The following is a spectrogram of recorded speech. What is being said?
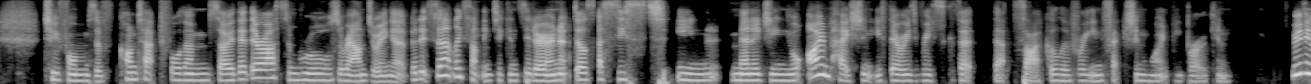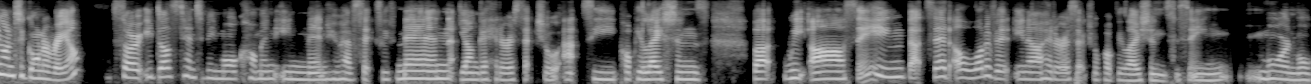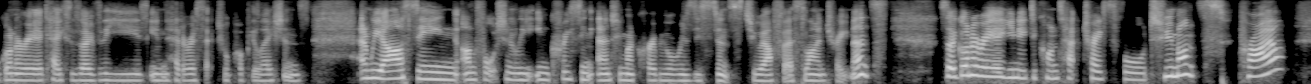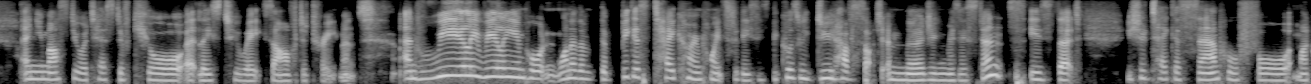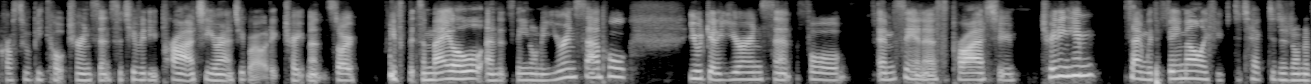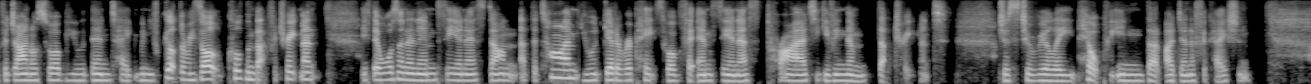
two forms of contact for them. So that there are some rules around doing it, but it's certainly something to consider. And it does assist in managing your own patient if there is risk that that cycle of reinfection won't be broken. Moving on to gonorrhea. So it does tend to be more common in men who have sex with men, younger heterosexual ATSI populations. But we are seeing, that said, a lot of it in our heterosexual populations, We're seeing more and more gonorrhea cases over the years in heterosexual populations. And we are seeing, unfortunately, increasing antimicrobial resistance to our first line treatments. So gonorrhea, you need to contact trace for two months prior and you must do a test of cure at least two weeks after treatment. And really, really important, one of the, the biggest take home points for this is because we do have such emerging resistance, is that you should take a sample for microscopy culture and sensitivity prior to your antibiotic treatment. So if it's a male and it's been on a urine sample, you would get a urine sent for MC&S prior to treating him. Same with a female, if you've detected it on a vaginal swab, you would then take, when you've got the result, call them back for treatment. If there wasn't an MC&S done at the time, you would get a repeat swab for MC&S prior to giving them that treatment, just to really help in that identification.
